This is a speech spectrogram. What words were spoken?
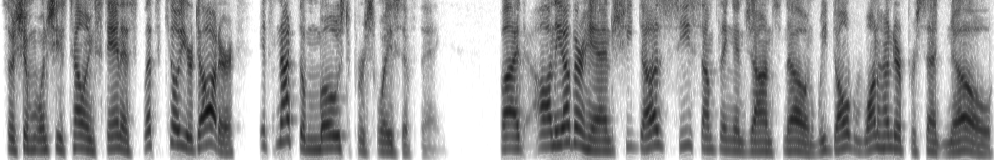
So she, when she's telling Stannis, "Let's kill your daughter," it's not the most persuasive thing. But on the other hand, she does see something in Jon Snow, and we don't 100% know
